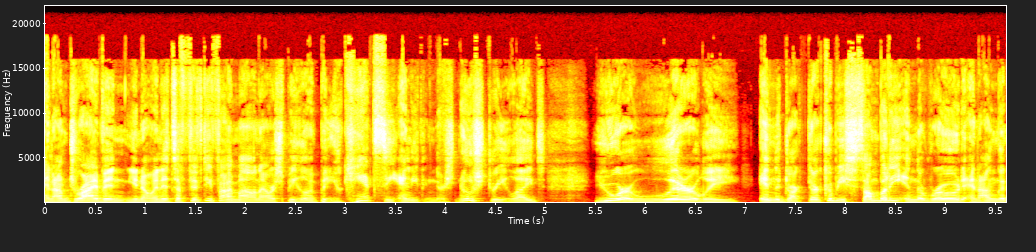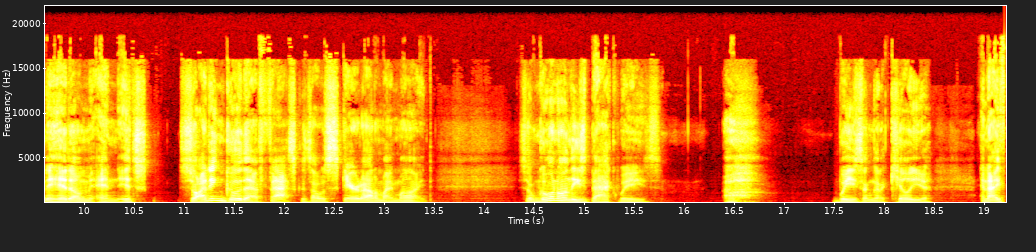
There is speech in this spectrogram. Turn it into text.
And I'm driving, you know, and it's a 55 mile an hour speed limit, but you can't see anything. There's no street lights. You are literally in the dark. There could be somebody in the road and I'm going to hit them. And it's so I didn't go that fast because I was scared out of my mind. So I'm going on these back ways. Oh, Waze I'm going to kill you. And I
